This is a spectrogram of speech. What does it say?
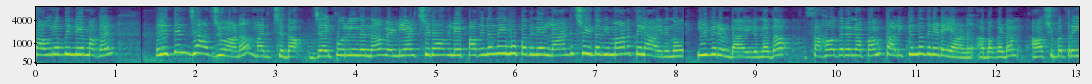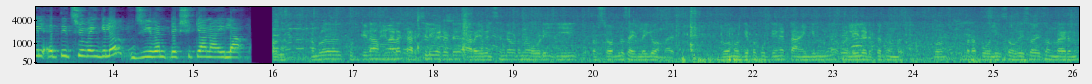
സൗരഭിന്റെ മകൻ റിതൻ ജാജു ആണ് മരിച്ചത്. ജയ്പൂരിൽ നിന്ന് വെള്ളിയാഴ്ച രാവിലെ പതിനൊന്ന് മുപ്പതിന് ലാൻഡ് ചെയ്ത വിമാനത്തിലായിരുന്നു ഇവരുണ്ടായിരുന്നത്. സഹോദരനൊപ്പം കളിക്കുന്നതിനിടെയാണ് അപകടം. ആശുപത്രിയിൽ എത്തിച്ചുവെങ്കിലും ജീവൻ രക്ഷിക്കാനായില്ല. നമ്മൾ കുട്ടിയുടെ അമ്മയുടെ കരച്ചിൽ കേട്ടിട്ട് അറൈവൽസിന്റെ അവിടെ നിന്ന് ഓടി ഈ റെസ്റ്റോറന്റ് സൈഡിലേക്ക് വന്നായിരുന്നു അപ്പോൾ നോക്കിയപ്പോൾ കുട്ടീനെ ടാങ്കിൽ നിന്ന് വെളിയിലെടുത്തിട്ടുണ്ട്. അപ്പം ഇവിടെ പോലീസ് ഓഫീസേഴ്സ് ഉണ്ടായിരുന്നു.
